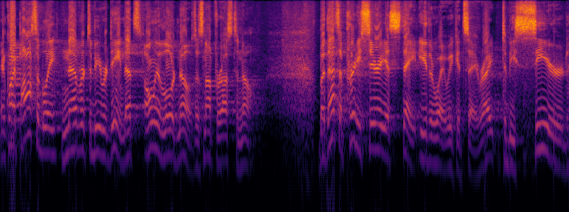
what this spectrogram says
and quite possibly never to be redeemed. That's only the Lord knows. It's not for us to know. But that's a pretty serious state, either way, we could say, right? To be seared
